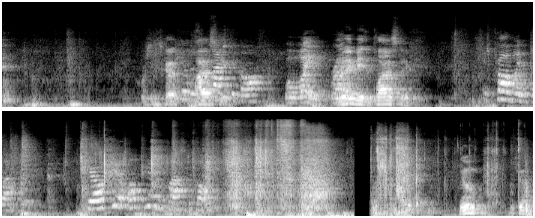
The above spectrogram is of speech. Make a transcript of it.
Of course, it's got Peel this plastic. plastic off. Well, wait, It right. may be the plastic. It's probably the plastic. Here, I'll peel, I'll peel the plastic off. Nope. Watch out.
